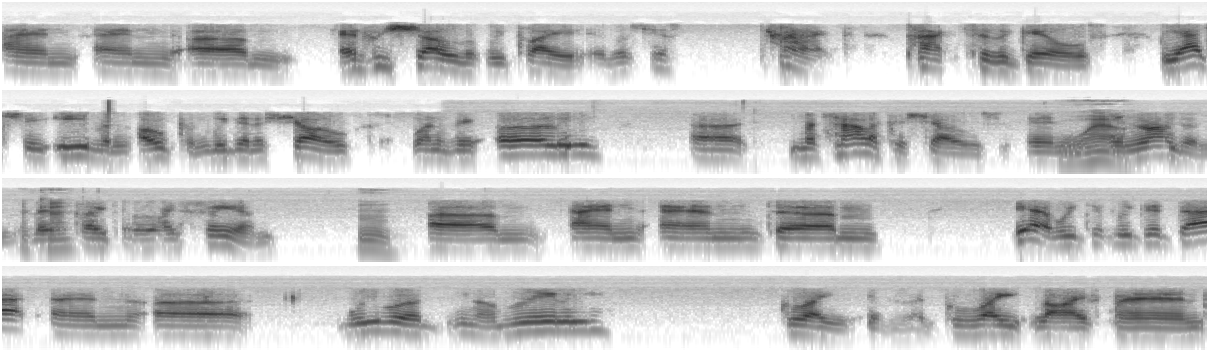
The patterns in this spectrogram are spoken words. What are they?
and and um, every show that we played it was just packed packed to the gills. We actually even opened. We did a show, one of the early uh, Metallica shows in Wow. in London. Okay. They played at the Lyceum, Hmm. um, and and um, yeah, we did we did that, and uh, we were you know really great. It was a great live band.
